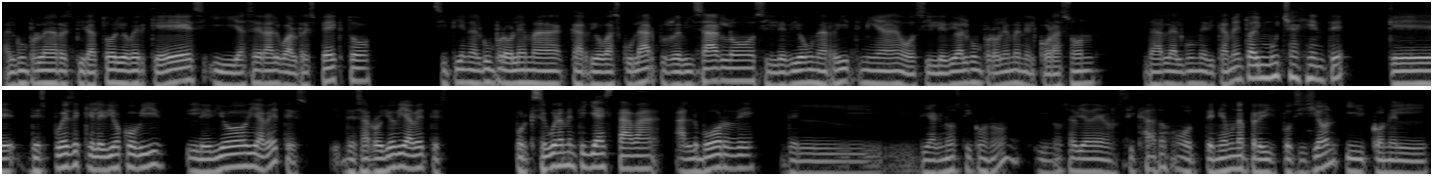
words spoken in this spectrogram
algún problema respiratorio, ver qué es y hacer algo al respecto si tiene algún problema cardiovascular, pues revisarlo, si le dio una arritmia o si le dio algún problema en el corazón, darle algún medicamento. Hay mucha gente que después de que le dio COVID, le dio diabetes, desarrolló diabetes, porque seguramente ya estaba al borde del diagnóstico, ¿no? Y no se había diagnosticado o tenía una predisposición y con el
